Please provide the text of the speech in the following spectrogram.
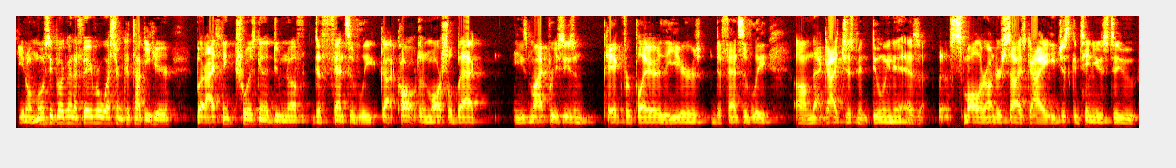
You know, most people are going to favor Western Kentucky here, but I think Troy's going to do enough defensively. Got Carlton Martial back he's my preseason pick for player of the year defensively. Um, that guy's just been doing it as a, a, smaller, undersized guy. He just continues to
